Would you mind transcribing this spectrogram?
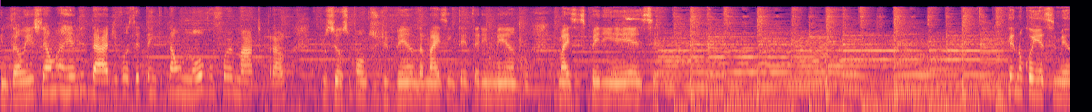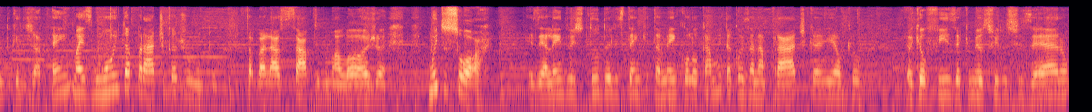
Então isso é uma realidade, você tem que dar um novo formato para os seus pontos de venda, mais entretenimento, mais experiência. Tendo conhecimento que eles já têm, mas muita prática junto. Trabalhar sábado numa loja, muito suor. Quer dizer, além do estudo, eles têm que também colocar muita coisa na prática e é o que eu o que eu fiz, é que meus filhos fizeram,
